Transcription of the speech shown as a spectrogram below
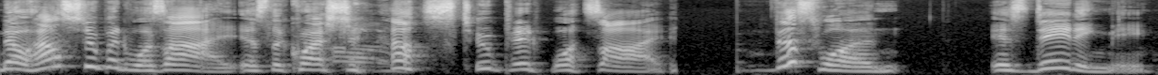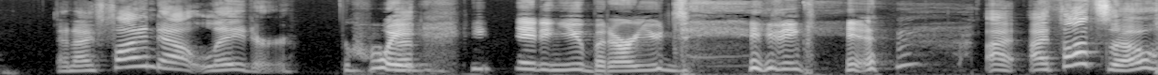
No, how stupid was I is the question. Oh. How stupid was I? This one is dating me. And I find out later. Wait, he's dating you, but are you dating him? I, I thought so.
